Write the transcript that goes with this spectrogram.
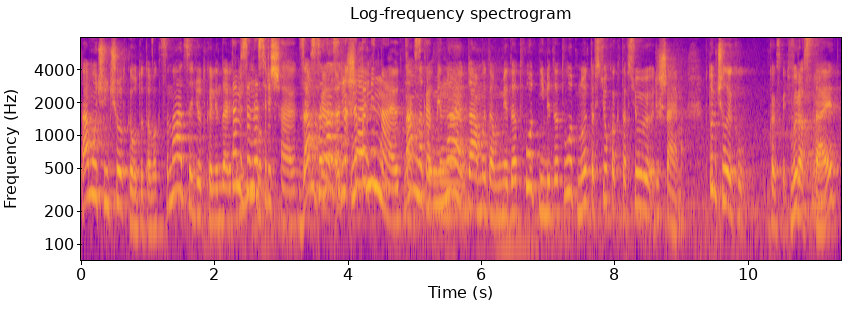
там очень четко вот эта вакцинация идет, календарь. Там за нас решают. Зам за нас на- решают. Напоминают. Нам напоминают, да, мы там медотвод, не медотвод, но это все как-то все решаемо. Потом человек как сказать, вырастает,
